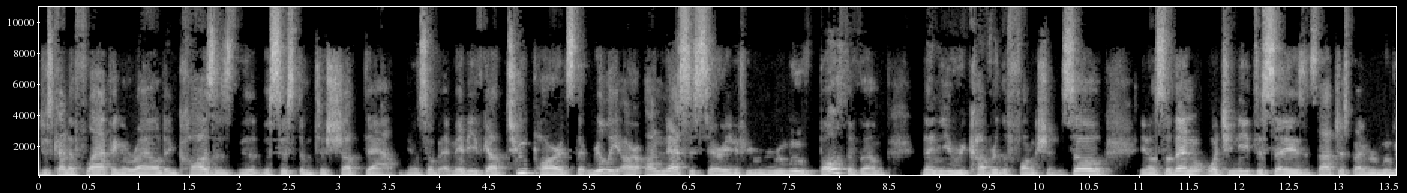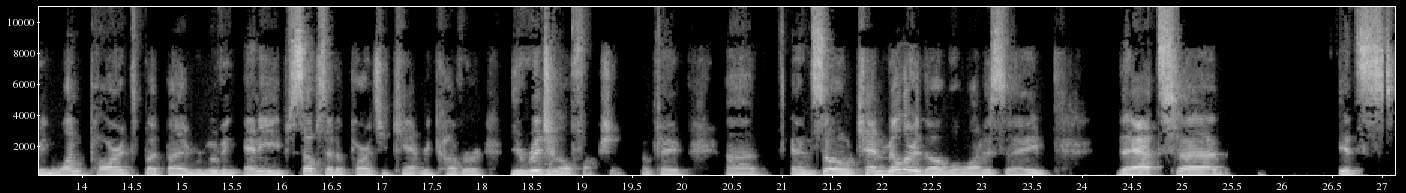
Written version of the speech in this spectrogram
just kind of flapping around and causes the, the system to shut down. You know, so maybe you've got two parts that really are unnecessary. And if you remove both of them, then you recover the function. So, you know, so then what you need to say is it's not just by removing one part, but by removing any subset of parts, you can't recover the original function. Okay. Uh, and so Ken Miller, though, will want to say that, uh, it's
